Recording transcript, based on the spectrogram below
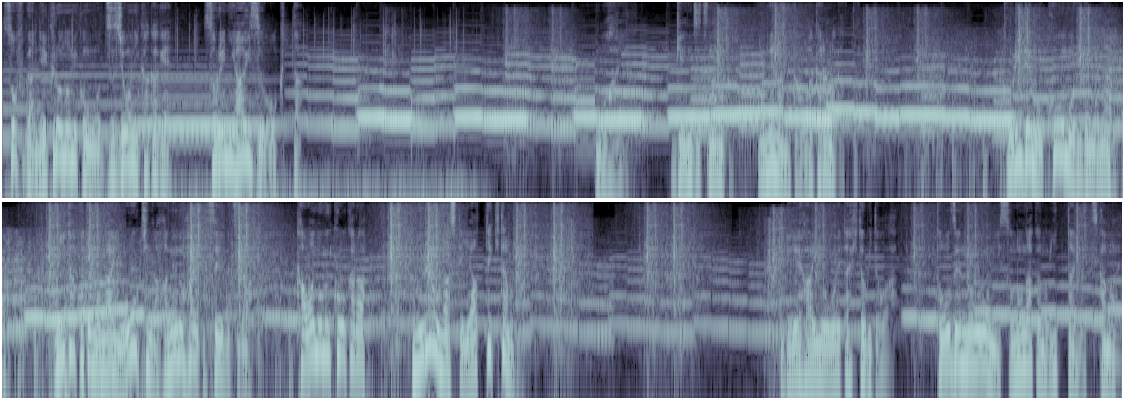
祖父がネクロノミコンを頭上に掲げそれに合図を送った。もはや現実なのか夢なのかわからなかった。鳥でもコウモリでもない。見たこともない大きな羽の生えた生物が川の向こうから群れをなしてやってきたのだ。礼拝を終えた人々は当然のようにその中の一体を捕まえ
